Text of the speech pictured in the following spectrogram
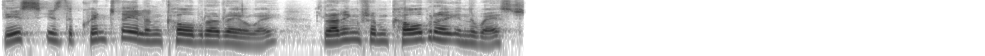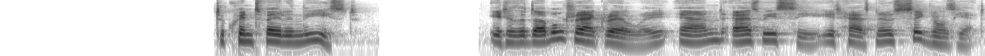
This is the Quintvale and Colborough Railway, running from Colborough in the west to Quintvale in the east. It is a double-track railway and, as we see, it has no signals yet.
